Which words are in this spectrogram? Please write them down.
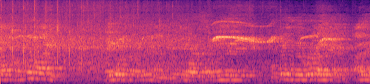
ನಾವು ಸಂಪೂರ್ಣವಾಗಿ ಮಾಡಿಸಲು ಮುಖ್ಯಮಂತ್ರಿಗಳು ಕೂಡ ಬರಬೇಕಾಗಿದೆ ಆದರೆ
